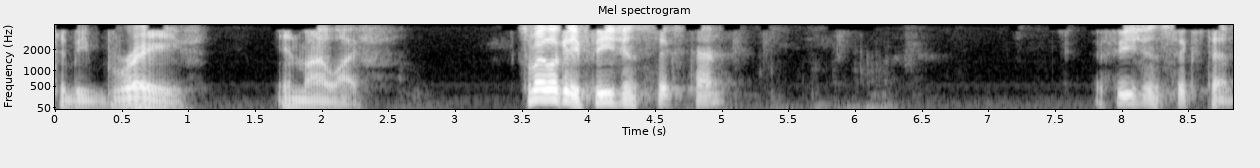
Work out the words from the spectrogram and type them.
to be brave in my life. Somebody look at Ephesians 6.10. Ephesians 6.10.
